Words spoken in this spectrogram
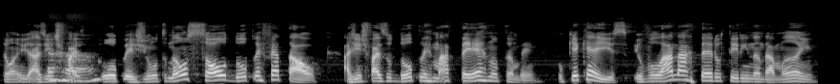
Então a gente uhum. faz Doppler junto, não só o Doppler fetal, a gente faz o Doppler materno também. O que, que é isso? Eu vou lá na artéria uterina da mãe,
